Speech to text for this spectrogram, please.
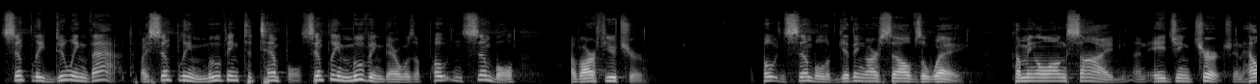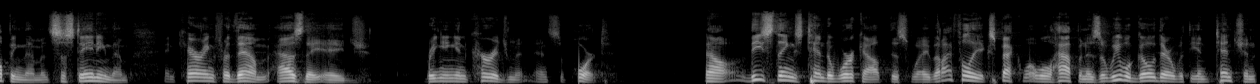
simply doing that, by simply moving to temple, simply moving there was a potent symbol of our future, a potent symbol of giving ourselves away coming alongside an aging church and helping them and sustaining them and caring for them as they age, bringing encouragement and support. Now, these things tend to work out this way, but I fully expect what will happen is that we will go there with the intention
